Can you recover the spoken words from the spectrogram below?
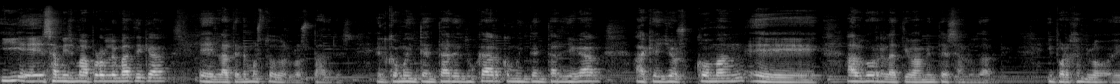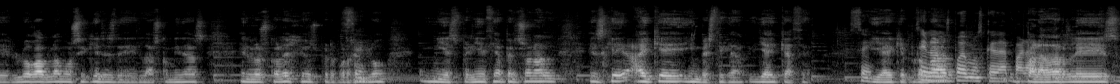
Y esa misma problemática eh, la tenemos todos los padres. El cómo intentar educar, cómo intentar llegar a que ellos coman eh, algo relativamente saludable. Y por ejemplo, eh, luego hablamos si quieres de las comidas en los colegios, pero por sí. ejemplo, mi experiencia personal es que hay que investigar y hay que hacer. Sí. Y hay que probar. Si no nos podemos quedar para. Para darles,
